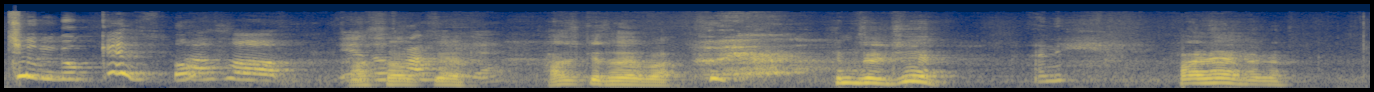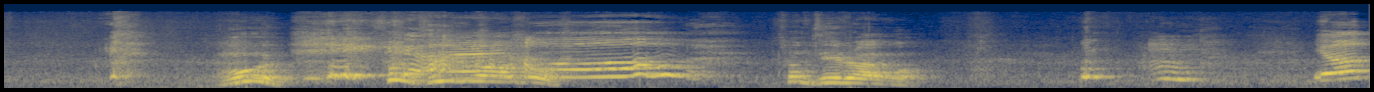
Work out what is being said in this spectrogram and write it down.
지금 몇 개 했어? 다섯 이제 다섯 개, 개 다섯 개 더 해봐. 힘들지? 아니 빨리 해, 빨리. 오, 손 뒤로 하고, 손 뒤로 하고. 여덟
